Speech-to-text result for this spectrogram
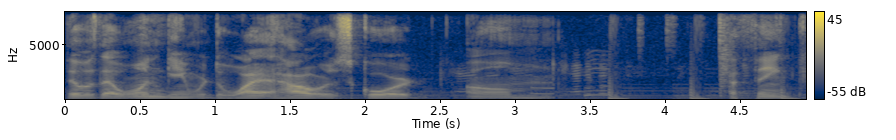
there was that one game where Dwight Howard scored, um, I think,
